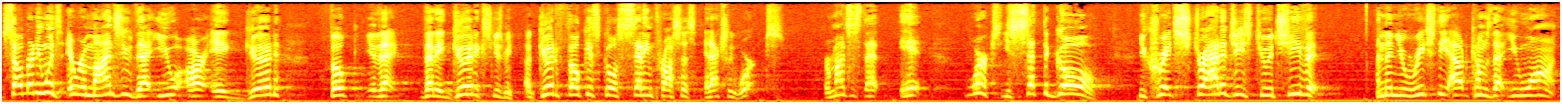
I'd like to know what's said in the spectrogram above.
celebrating wins. It reminds you that you are a good folk, that, that a good, excuse me, a good focus goal setting process, it actually works. It reminds us that it works. You set the goal, you create strategies to achieve it, and then you reach the outcomes that you want.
